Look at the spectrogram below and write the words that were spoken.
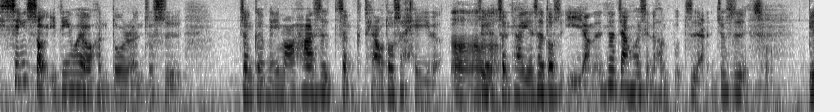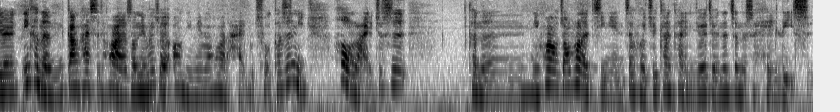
新手一定会有很多人，就是整个眉毛它是整条都是黑的，嗯嗯，就是整条颜色都是一样的，那这样会显得很不自然。就是别人你可能刚开始画的时候，你会觉得哦，你眉毛画的还不错，可是你后来就是可能你化妆化了几年，再回去看看，你就会觉得那真的是黑历史，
